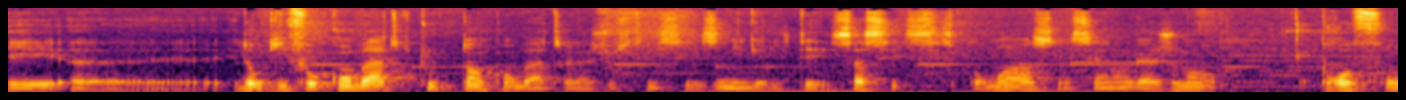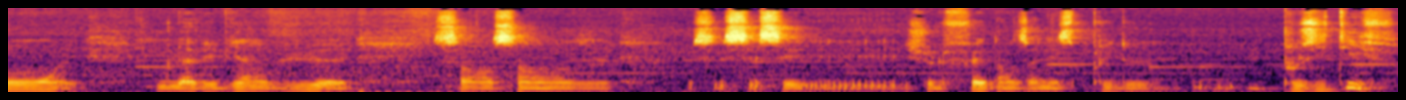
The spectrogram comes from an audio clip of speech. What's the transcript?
Et, euh, donc il faut combattre, tout le temps combattre l'injustice et les inégalités. Ça, c'est, pour moi, c'est, un engagement profond. vous l'avez bien vu, je le fais dans un esprit de positif.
